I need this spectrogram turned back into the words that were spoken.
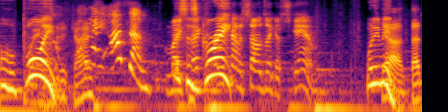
Oh boy, Hey, guys. Okay, awesome. Mike, This is that, great. kind of sounds like a scam. What do you mean? Yeah, that.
